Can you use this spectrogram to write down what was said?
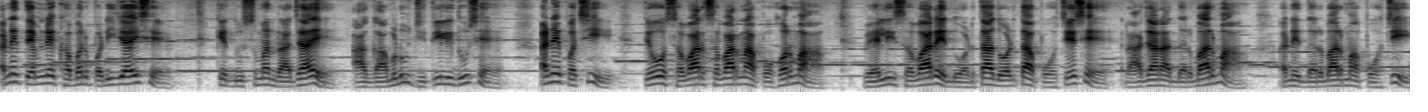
અને તેમને ખબર પડી જાય છે કે દુશ્મન રાજાએ આ ગામડું જીતી લીધું છે. અને પછી તેઓ સવાર સવારના પહોરમાં વહેલી સવારે દોડતા દોડતા પહોંચે છે રાજાના દરબારમાં અને દરબારમાં પહોંચી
